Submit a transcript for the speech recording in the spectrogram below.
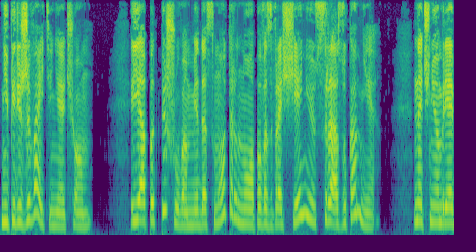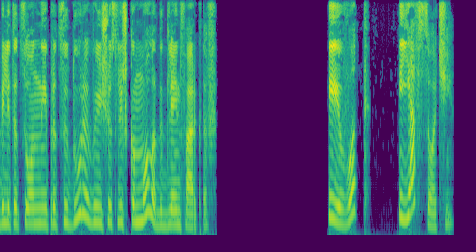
Не переживайте ни о чем. Я подпишу вам медосмотр, но по возвращению сразу ко мне. Начнем реабилитационные процедуры, вы еще слишком молоды для инфарктов. И вот Я в Сочи.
